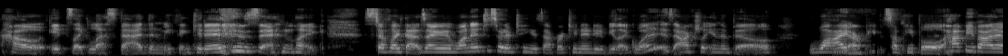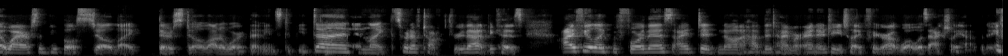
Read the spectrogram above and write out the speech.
how it's like less bad than we think it is and like stuff like that. So I wanted to sort of take this opportunity to be like, what is actually in the bill? Why mm-hmm. are people some people happy about it? Why are some people still like there's still a lot of work that needs to be mm-hmm. done? And like sort of talk through that because i feel like before this i did not have the time or energy to like figure out what was actually happening.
